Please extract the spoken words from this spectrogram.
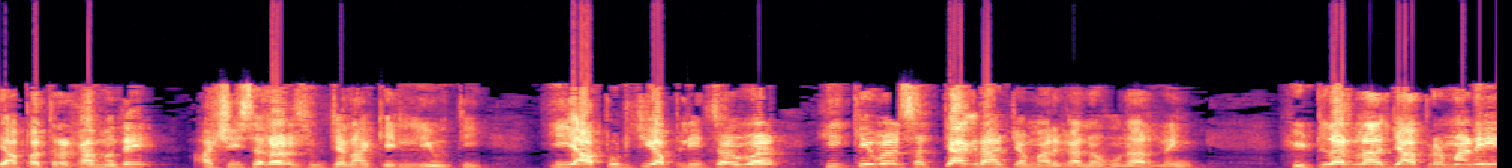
त्या पत्रकामध्ये अशी सरळ सूचना केलेली होती की यापुढची आपली चळवळ ही केवळ सत्याग्रहाच्या मार्गाने होणार नाही. हिटलरला ज्याप्रमाणे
